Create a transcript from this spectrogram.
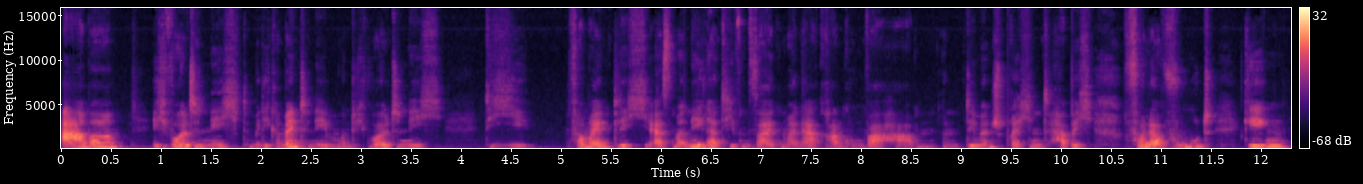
aber ich wollte nicht Medikamente nehmen und ich wollte nicht die vermeintlich erstmal negativen Seiten meiner Erkrankung wahrhaben. Und dementsprechend habe ich voller Wut gegen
